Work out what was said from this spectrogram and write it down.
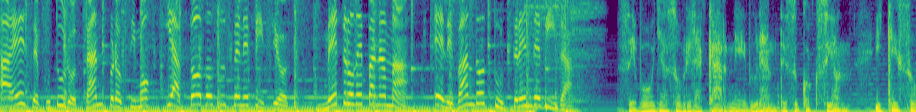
a ese futuro tan próximo y a todos sus beneficios? Metro de Panamá, elevando tu tren de vida. Cebolla sobre la carne durante su cocción y queso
